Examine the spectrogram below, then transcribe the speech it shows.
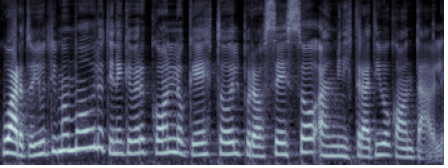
cuarto y último módulo tiene que ver con lo que es todo el proceso administrativo contable.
